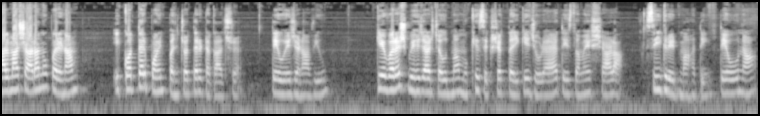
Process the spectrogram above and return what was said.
હાલમાં શાળાનું પરિણામ એકોતેર પોઈન્ટ પંચોતેર ટકા છે. તેઓએ જણાવ્યું કે વર્ષ બે હજાર ચૌદમાં મુખ્ય શિક્ષક તરીકે જોડાયા તે સમયે શાળા સી ગ્રેડમાં હતી. તેઓના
